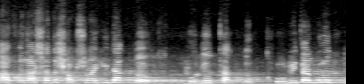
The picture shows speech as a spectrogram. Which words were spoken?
কাফেলার সাথে সবসময় কি থাকতো? হুদুদ থাকতো, খুবই তার গুরুত্ব।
